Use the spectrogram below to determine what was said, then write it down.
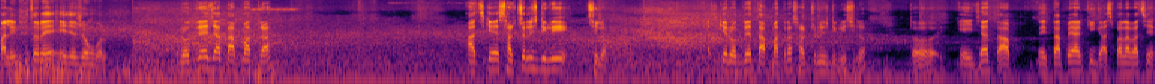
বালির ভেতরে এই যে জঙ্গল। রোদ্রের যা তাপমাত্রা আজকে সাতচল্লিশ ডিগ্রি ছিল। আজকে রোদ্রের তাপমাত্রা সাতচল্লিশ ডিগ্রি ছিল। তো এই যা তাপ, এই তাপে আর কি গাছপালা বাঁচে,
